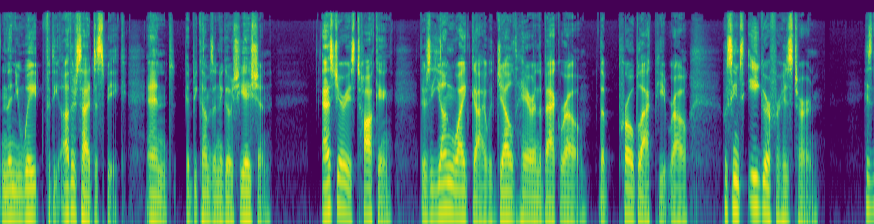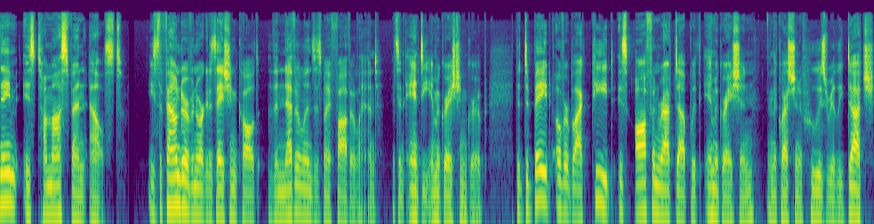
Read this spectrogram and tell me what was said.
and then you wait for the other side to speak, and it becomes a negotiation. As Jerry is talking, there's a young white guy with gelled hair in the back row, the pro Black Pete row, who seems eager for his turn. His name is Thomas van Elst. He's the founder of an organization called The Netherlands is My Fatherland. It's an anti immigration group. The debate over Black Pete is often wrapped up with immigration and the question of who is really Dutch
